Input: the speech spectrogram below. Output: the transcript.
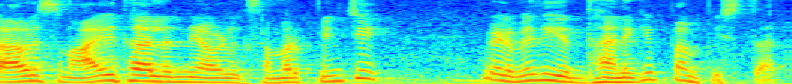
కావలసిన ఆయుధాలన్నీ ఆవిడకి సమర్పించి వీళ్ళ మీద యుద్ధానికి పంపిస్తారు.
